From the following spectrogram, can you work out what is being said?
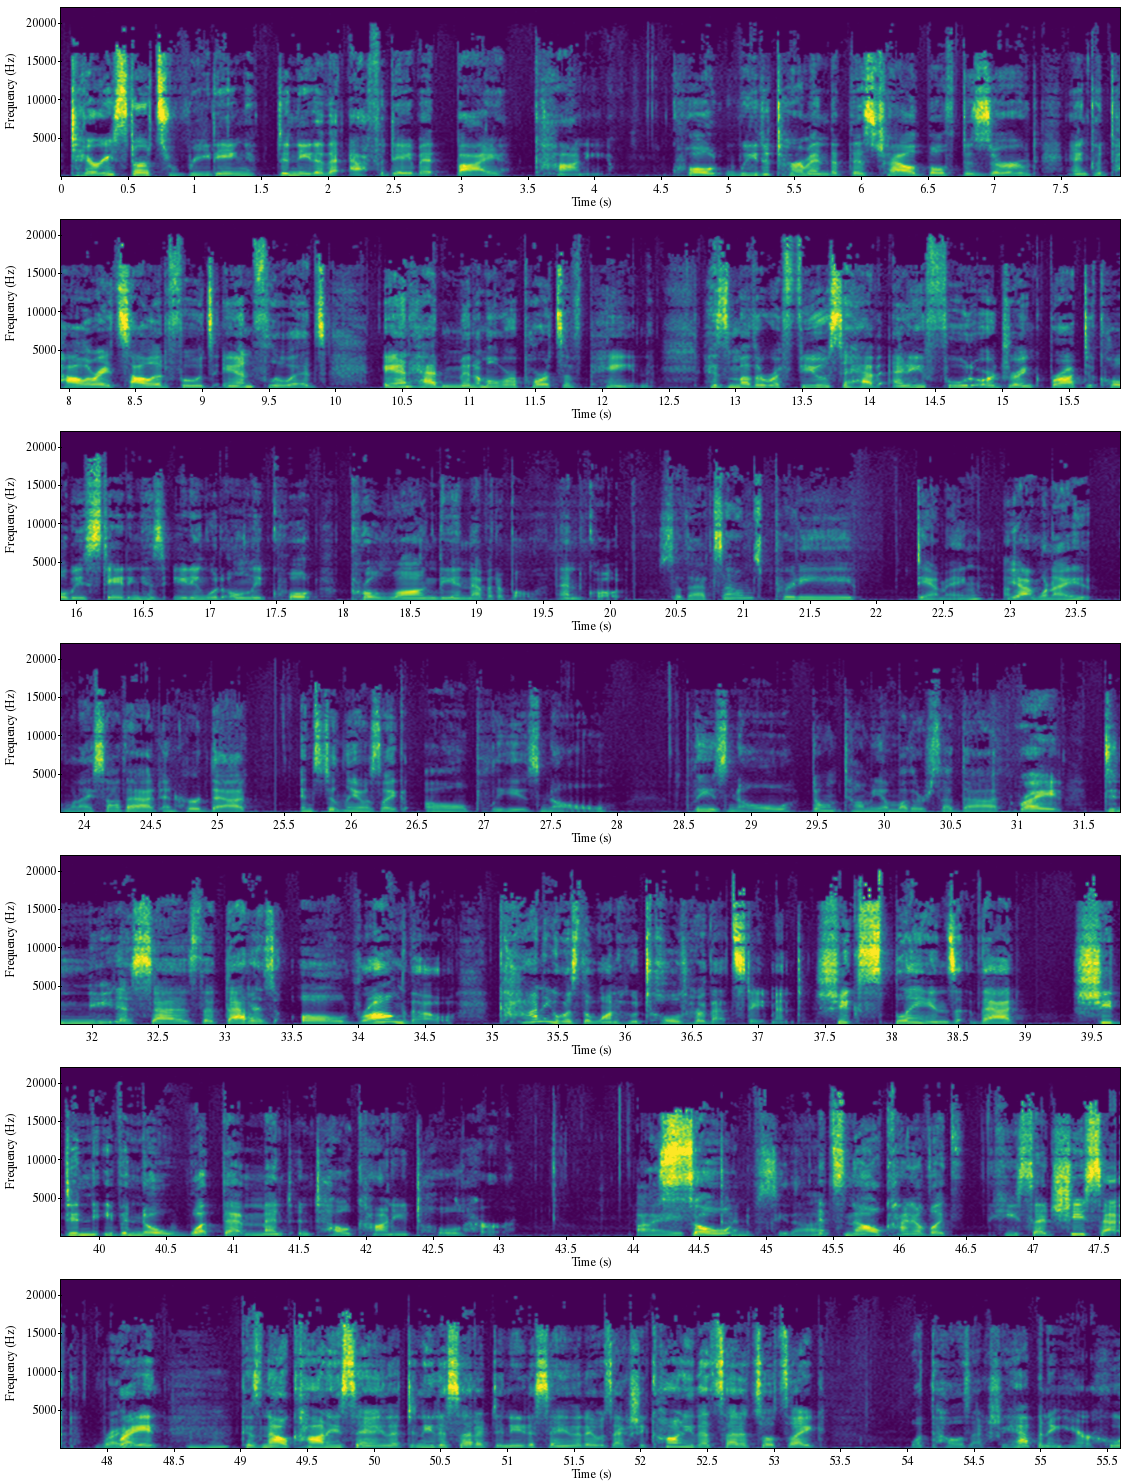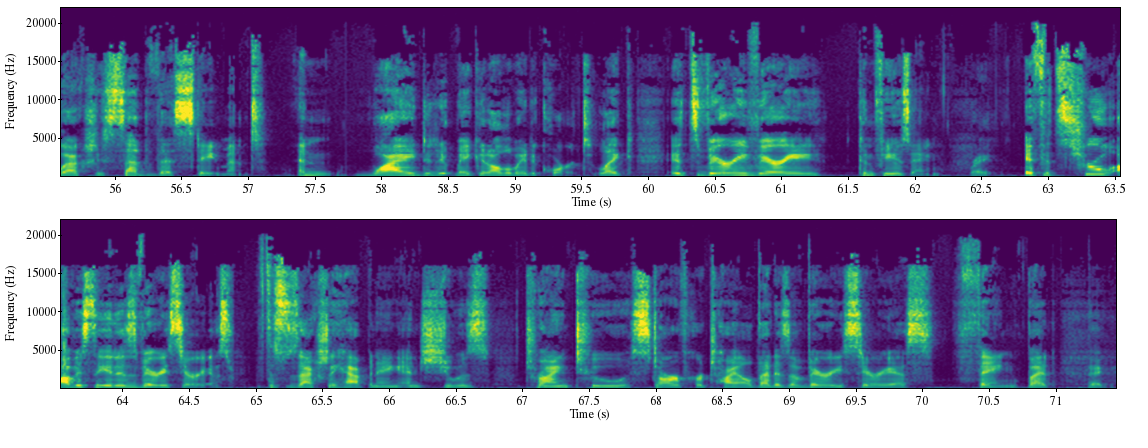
Terry starts reading Danita the affidavit by Connie. Quote, we determined that this child both deserved and could tolerate solid foods and fluids and had minimal reports of pain. His mother refused to have any food or drink brought to Colby, stating his eating would only, quote, prolong the inevitable, end quote. So that sounds pretty damning. Uh, Yeah. When I when I saw that and heard that, instantly I was like, "Oh, please no. Please no. Don't tell me a mother said that." Right. Danita says that that is all wrong, though. Connie was the one who told her that statement. She explains that she didn't even know what that meant until Connie told her. I So, kind of see that. It's now kind of like he said, she said, Right. right? Mm-hmm. Because now Connie's saying that Danita said it, Danita saying that it was actually Connie that said it. So it's like, what the hell is actually happening here? Who actually said this statement? And why did it make it all the way to court? Like, it's very, very confusing. right. If it's true, obviously it is very serious. If this was actually happening and she was trying to starve her child, that is a very serious thing. But Big.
